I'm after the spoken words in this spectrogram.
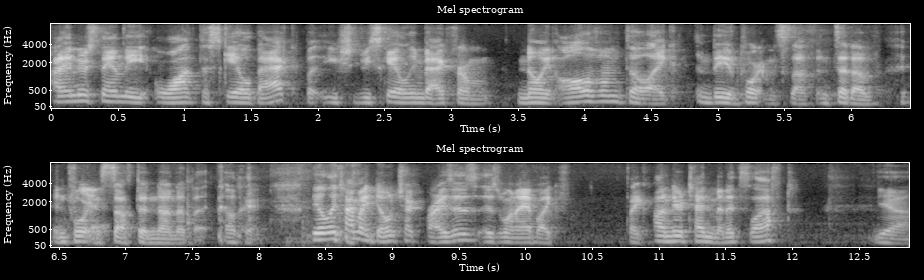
I understand the want to scale back, but you should be scaling back from knowing all of them to like the important stuff instead of important Yeah. stuff to none of it. Okay. The only time I don't check prizes is when I have like like under 10 minutes left Yeah.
